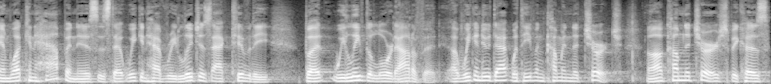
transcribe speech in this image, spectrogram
And what can happen is, is that we can have religious activity but we leave the Lord out of it. Uh, we can do that with even coming to church. I'll come to church because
